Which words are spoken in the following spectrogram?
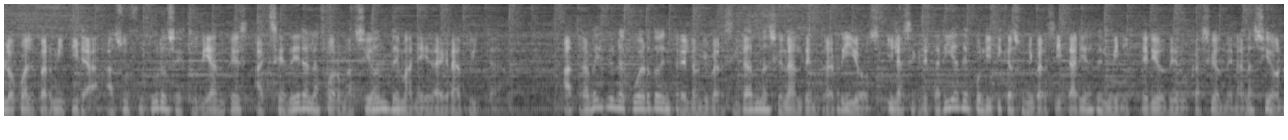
lo cual permitirá a sus futuros estudiantes acceder a la formación de manera gratuita. A través de un acuerdo entre la Universidad Nacional de Entre Ríos y la Secretaría de Políticas Universitarias del Ministerio de Educación de la Nación,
